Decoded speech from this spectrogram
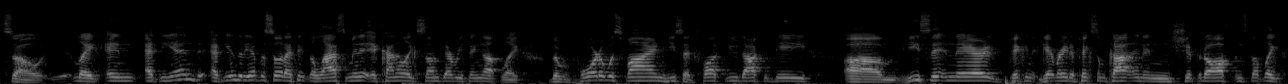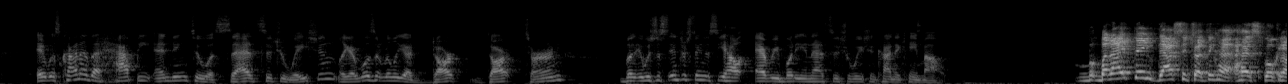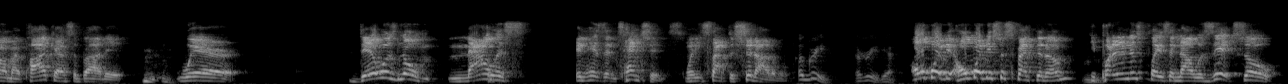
So, like, and at the end, at the end of the episode, I think the last minute, it kind of like summed everything up. Like, the reporter was fine. He said, "Fuck you, Doctor D." Um, he's sitting there picking, get ready to pick some cotton and ship it off and stuff. Like, it was kind of a happy ending to a sad situation. Like, it wasn't really a dark, dark turn, but it was just interesting to see how everybody in that situation kind of came out. But, but I think that's it. I think I, I had spoken on my podcast about it, where there was no malice in his intentions when he slapped the shit out of him. Agreed. Agreed. Yeah. Homeboy, homeboy disrespected him. He Mhm. put it in his place, and that was it. So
